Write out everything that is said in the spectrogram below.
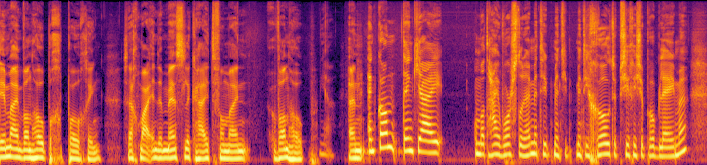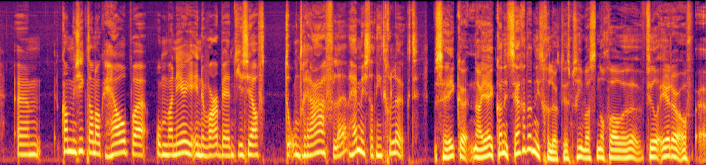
in mijn wanhopige poging. Zeg maar, in de menselijkheid van mijn wanhoop. Ja. En, En kan, denk jij, omdat hij worstelde hè, met, die, met, die, met die grote psychische problemen, ehm, kan muziek dan ook helpen om wanneer je in de war bent jezelf te ontrafelen? Hem is dat niet gelukt. Zeker. Nou ja, je kan niet zeggen dat het niet gelukt is. Misschien was het nog wel eh, veel eerder of eh,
